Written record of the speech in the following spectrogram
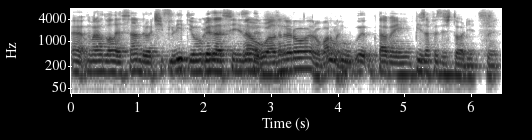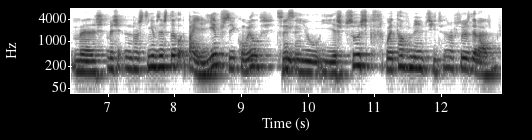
Ah, lembrava do Alessandro, ou uma coisa assim. Não, o Alexandre era o, era o barman. O, o- que estava em Pisa a fazer história. Sim. Mas, mas nós tínhamos esta. Pá, íamos sair com eles. Sim, e, sim. E, o- e as pessoas que frequentavam o mesmo sítio eram as pessoas de Erasmus.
